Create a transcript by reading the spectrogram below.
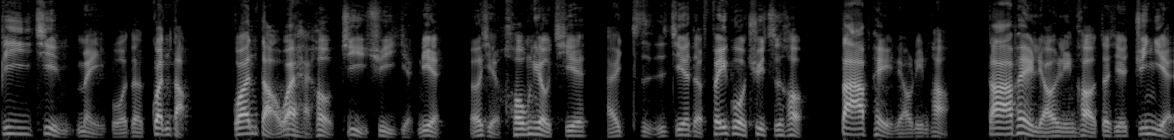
逼近美国的关岛。关岛外海后继续演练，而且轰六阶还直接的飞过去之后，搭配辽宁号，搭配辽宁号这些军演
